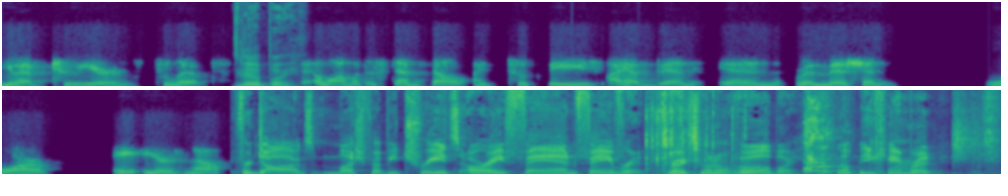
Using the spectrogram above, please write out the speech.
You have two years to live. Oh boy. Along with the stem cell, I took these. I have been in remission for eight years now. For dogs, mush puppy treats are a fan favorite. Rex went, oh boy. Oh, he came right.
